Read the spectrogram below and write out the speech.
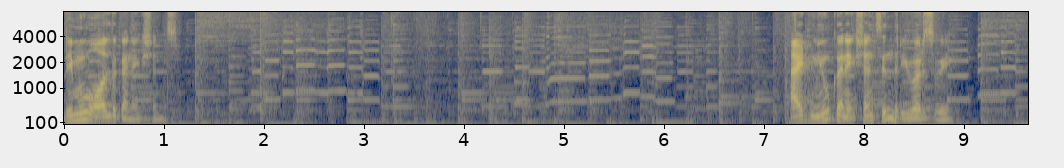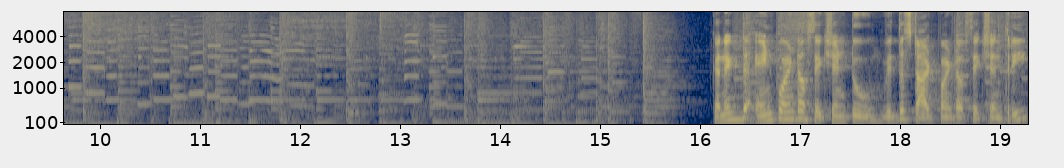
Remove all the connections. Add new connections in reverse way. Connect the endpoint of section 2 with the start point of section 3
